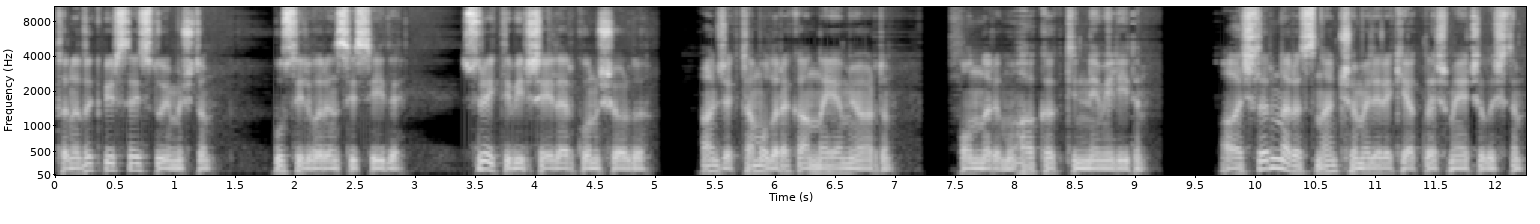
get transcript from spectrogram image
Tanıdık bir ses duymuştum. Bu Silver'ın sesiydi. Sürekli bir şeyler konuşuyordu. Ancak tam olarak anlayamıyordum. Onları muhakkak dinlemeliydim. Ağaçların arasından çömelerek yaklaşmaya çalıştım.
